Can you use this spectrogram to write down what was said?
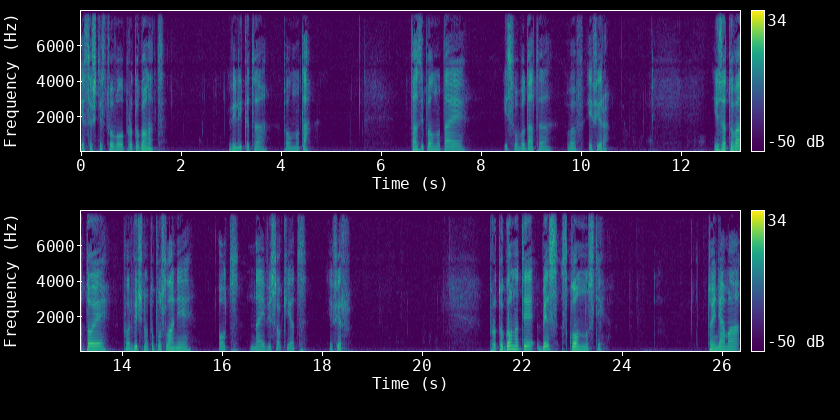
е съществувал протагонът, великата пълнота. Тази пълнота е и свободата в ефира. И за това то е първичното послание от най-високият ефир. Протагонът е без склонности. Той няма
